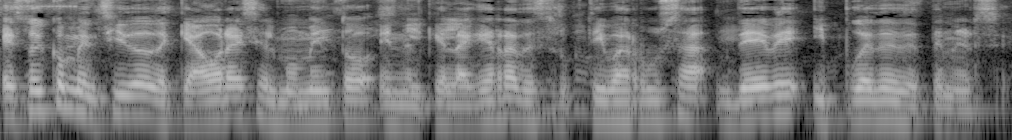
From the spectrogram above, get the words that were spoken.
Estoy convencido de que ahora es el momento en el que la guerra destructiva rusa debe y puede detenerse.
